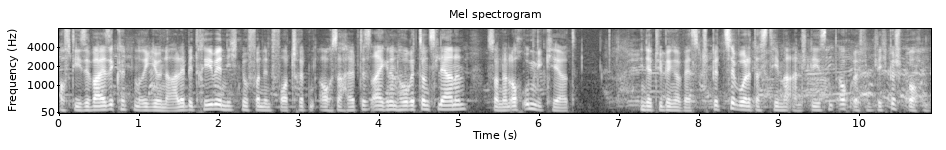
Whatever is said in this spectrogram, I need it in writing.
Auf diese Weise könnten regionale Betriebe nicht nur von den Fortschritten außerhalb des eigenen Horizonts lernen, sondern auch umgekehrt. In der Tübinger Westspitze wurde das Thema anschließend auch öffentlich besprochen.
